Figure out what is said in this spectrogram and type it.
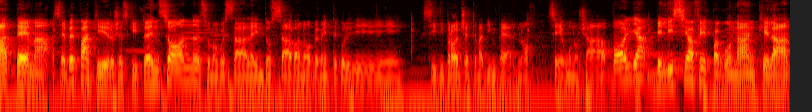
a tema Cyberpunk, dietro c'è scritto Hands On, insomma questa la indossavano ovviamente quelli di CD Projekt ma d'inverno, se uno ha voglia. Bellissima felpa con anche la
